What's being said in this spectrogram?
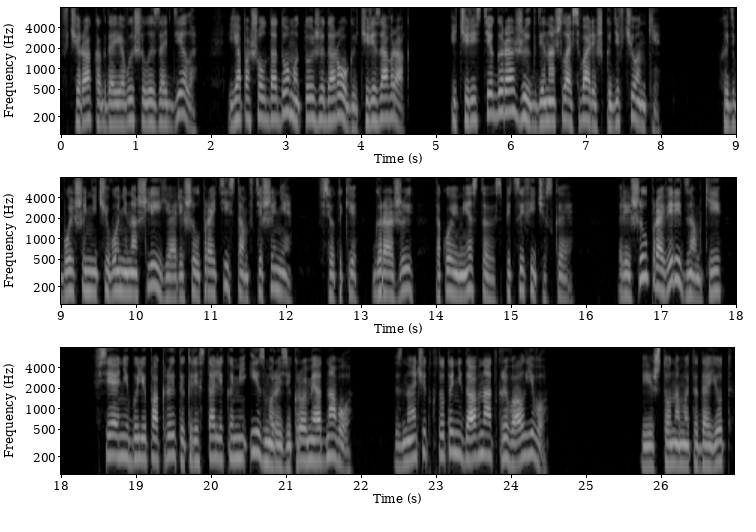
Вчера, когда я вышел из отдела, я пошел до дома той же дорогой, через овраг. И через те гаражи, где нашлась варежка девчонки. Хоть больше ничего не нашли, я решил пройтись там в тишине. все таки гаражи — такое место специфическое. Решил проверить замки. Все они были покрыты кристалликами изморози, кроме одного. Значит, кто-то недавно открывал его. И что нам это дает?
